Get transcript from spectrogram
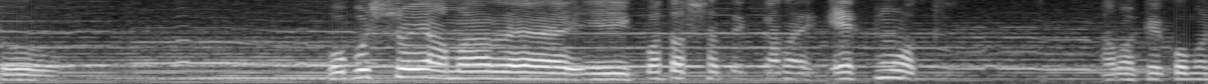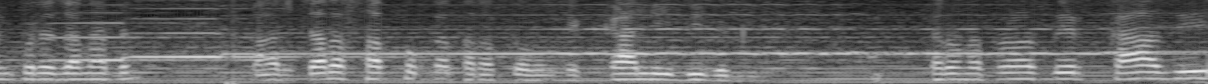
তো অবশ্যই আমার এই কথার সাথে কারা একমত। আমাকে কমেন্ট করে জানাবেন। আর যারা সার পোকা, তারা তো আমাকে গালি দিবেন। কারণ আপনাদের কাজই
